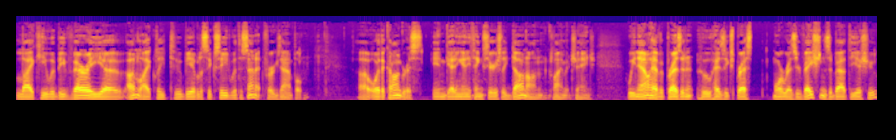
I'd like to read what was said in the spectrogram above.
like he would be very uh, unlikely to be able to succeed with the Senate, for example, uh, or the Congress in getting anything seriously done on climate change. We now have a president who has expressed more reservations about the issue,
